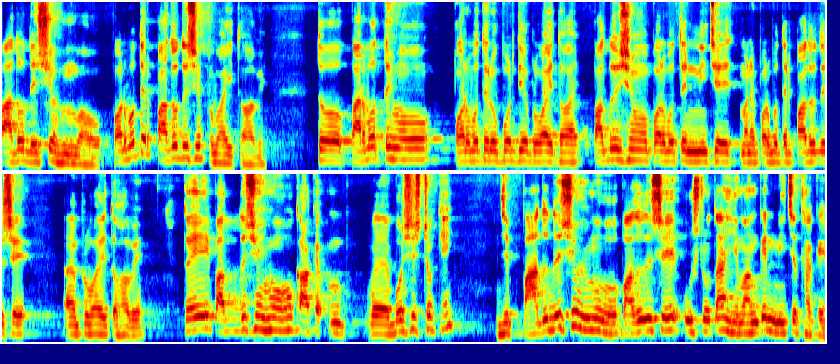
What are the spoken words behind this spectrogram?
পাদদেশীয় হিমবাহ পর্বতের পাদদেশে প্রবাহিত হবে। তো পার্বত্য হিমবাহ পর্বতের উপর দিয়ে প্রবাহিত হয়। পাদদেশীয় হিমবাহ পর্বতের নিচে মানে পর্বতের পাদদেশে প্রবাহিত হবে। তো এই পাদদেশীয় হিমবাহ কাকে বৈশিষ্ট্য কি? যে পাদদেশীয় হিমবাহ পাদদেশে উষ্ণতা হিমাঙ্কের নিচে থাকে।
